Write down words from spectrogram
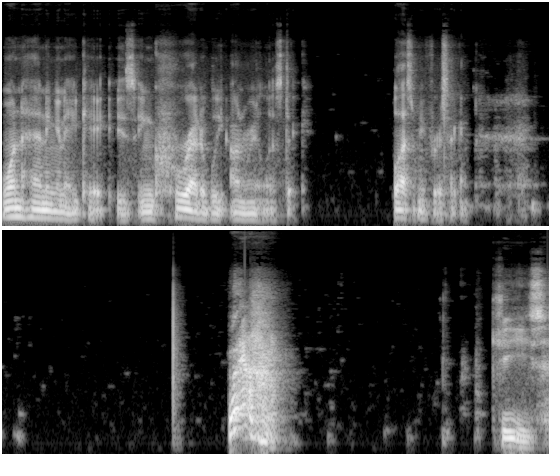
One handing an AK is incredibly unrealistic. Bless me for a second. Jeez.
